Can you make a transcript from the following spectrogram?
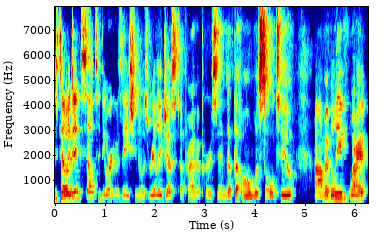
So it didn't sell to the organization. It was really just a private person that the home was sold to. Um, I believe when I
